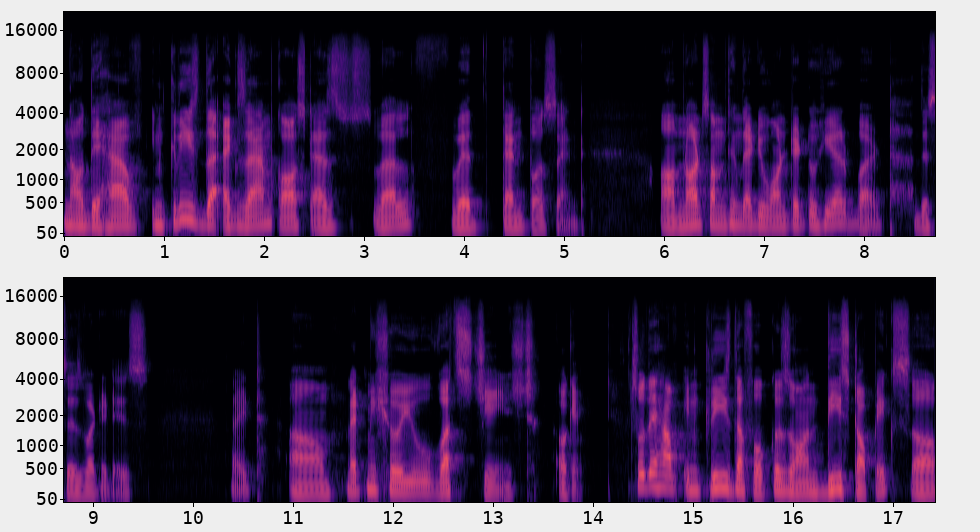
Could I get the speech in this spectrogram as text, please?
Now they have increased the exam cost as well with 10%. Um, not something that you wanted to hear, but this is what it is. Right. Um, let me show you what's changed. Okay. So they have increased the focus on these topics uh,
